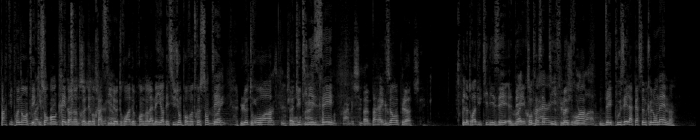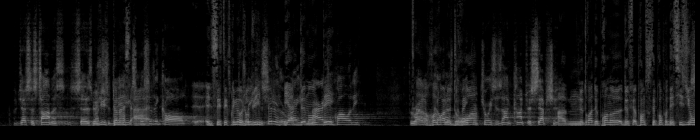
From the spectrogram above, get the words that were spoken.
partie prenante et qui sont ancrés dans notre démocratie. Le droit de prendre la meilleure décision pour votre santé, le droit euh, d'utiliser, euh, par exemple, le droit d'utiliser des contraceptifs, le droit d'épouser la personne que l'on aime. Le juge Thomas s'est exprimé aujourd'hui et a demandé à revoir le droit, le droit de prendre, de faire, prendre ses propres décisions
